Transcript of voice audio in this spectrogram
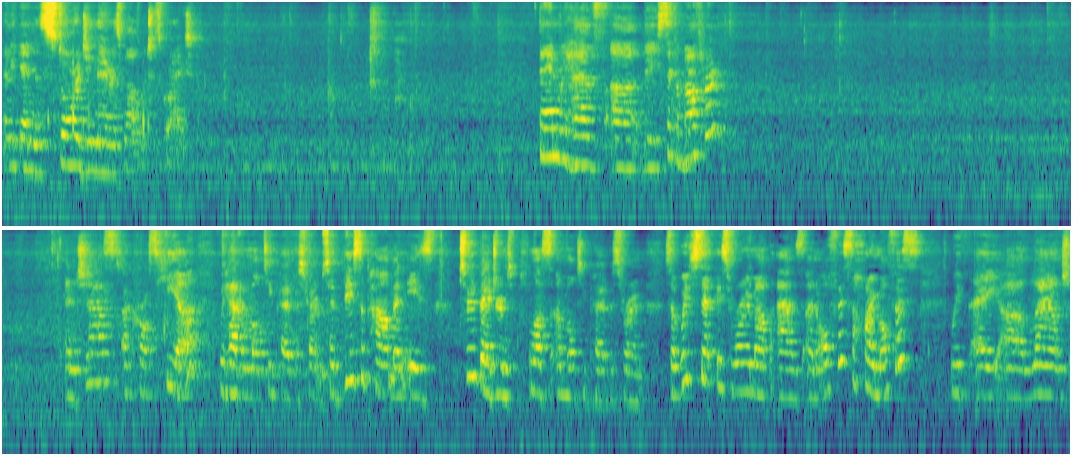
And again, there's storage in there as well, which is great. Then we have uh, the second bathroom. And just across here, we have a multi-purpose room. So this apartment is two bedrooms plus a multi-purpose room. So we've set this room up as an office, a home office with a uh, lounge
